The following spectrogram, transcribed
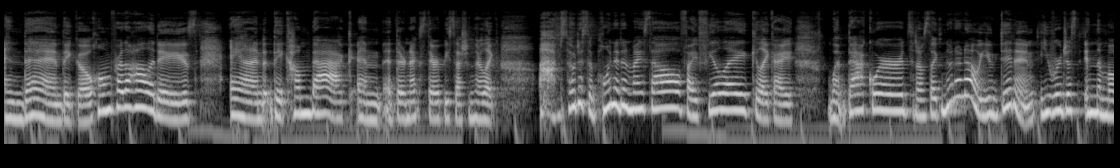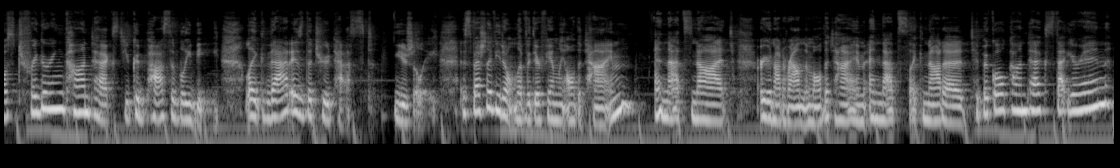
And then they go home for the holidays and they come back and at their next therapy session, they're like, oh, I'm so disappointed in myself. I feel like like I went backwards and I was like, "No, no, no, you didn't. You were just in the most triggering context you could possibly be." Like that is the true test usually, especially if you don't live with your family all the time and that's not or you're not around them all the time and that's like not a typical context that you're in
